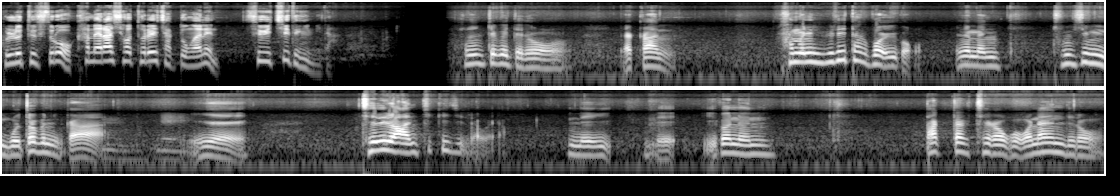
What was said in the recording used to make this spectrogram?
블루투스로 카메라 셔터를 작동하는 스위치 등입니다. 사진 찍을 때도 약간 화면이 흐릿하게 보이고 왜냐면 중심을 못 잡으니까 이게 제대로 안 찍히지더라고요. 근데, 이, 근데 이거는 딱딱 제가 원하는 대로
